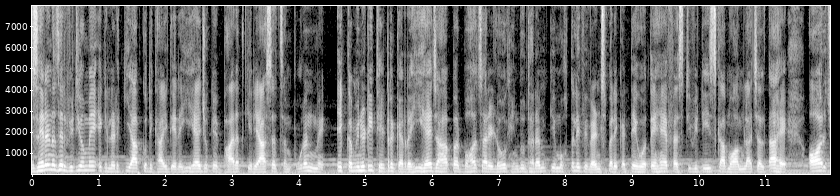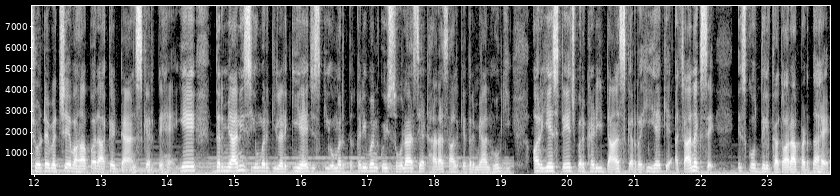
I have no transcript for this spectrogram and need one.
जेर नज़र वीडियो में एक लड़की आपको दिखाई दे रही है, जो कि भारत की रियासत संपूर्ण में एक कम्युनिटी थिएटर कर रही है, जहाँ पर बहुत सारे लोग हिंदू धर्म के मुख्तलिफ़ इवेंट्स पर इकट्ठे होते हैं फेस्टिविटीज़ का मामला चलता है, और छोटे बच्चे वहाँ पर आकर डांस करते हैं। ये दरमियानी सी उम्र की लड़की है, जिसकी उम्र तकरीबन कोई सोलह से अठारह साल के दरमियान होगी, और ये स्टेज पर खड़ी डांस कर रही है कि अचानक से इसको दिल का दौरा पड़ता है,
